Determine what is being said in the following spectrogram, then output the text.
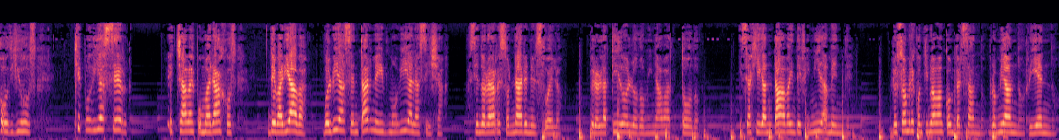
Oh Dios, ¿qué podía hacer? Echaba espumarajos, devariaba, volvía a sentarme y movía la silla, haciéndola resonar en el suelo, pero el latido lo dominaba todo y se agigantaba indefinidamente. Los hombres continuaban conversando, bromeando, riendo.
